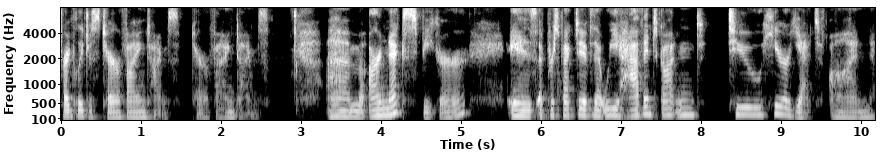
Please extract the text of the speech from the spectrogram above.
frankly, just terrifying times, terrifying times. Um, our next speaker is a perspective that we haven't gotten to hear yet on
